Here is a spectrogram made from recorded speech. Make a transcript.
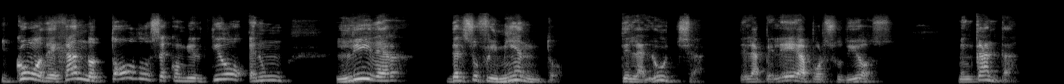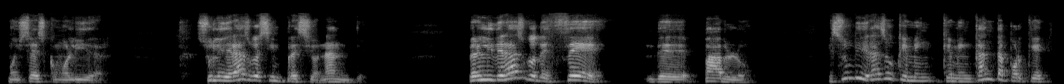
y cómo dejando todo se convirtió en un líder del sufrimiento, de la lucha, de la pelea por su Dios. Me encanta Moisés como líder. Su liderazgo es impresionante. Pero el liderazgo de fe de Pablo Es un liderazgo que me, que me encanta porque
